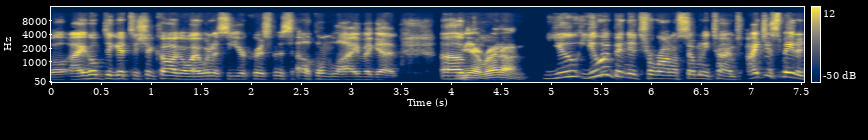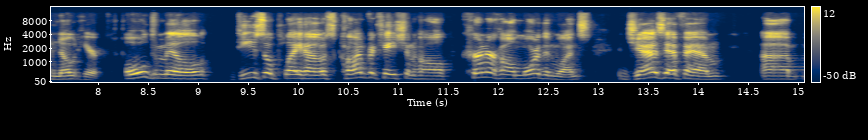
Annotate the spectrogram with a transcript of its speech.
Well, I hope to get to Chicago. I want to see your Christmas album live again. Um, yeah, right on. you you have been to Toronto so many times. I just made a note here. Old Mill, Diesel Playhouse, Convocation Hall, Koerner Hall more than once, Jazz FM, um,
